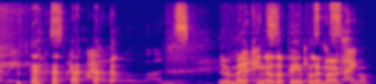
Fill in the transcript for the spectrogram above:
I mean, it's like high level ones. You're making other people it's- it's like- emotional.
